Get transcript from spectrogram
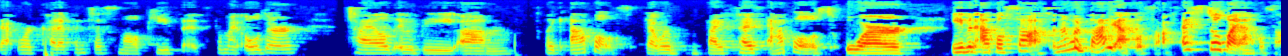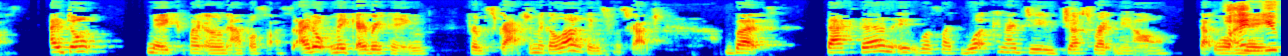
that were cut up into small pieces. For my older child, it would be, um, like apples that were bite-sized apples or even applesauce. And I would buy applesauce. I still buy applesauce. I don't make my own applesauce. I don't make everything from scratch. I make a lot of things from scratch. But back then it was like, what can I do just right now that will Well, and make, you,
